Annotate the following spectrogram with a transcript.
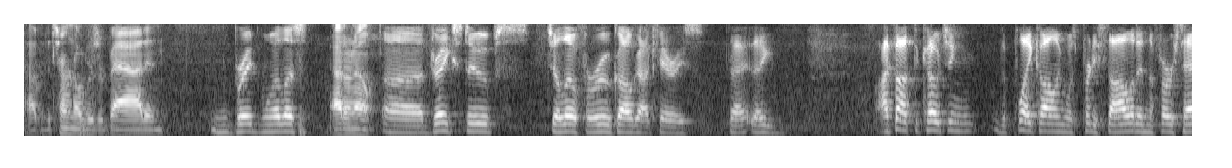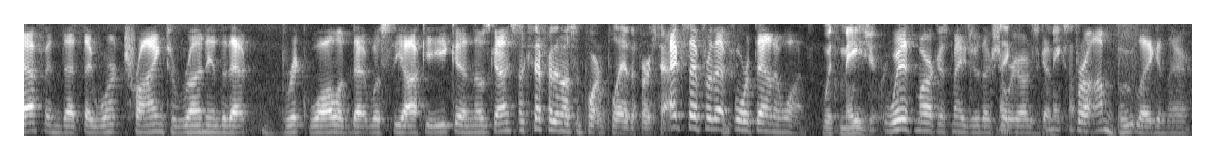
uh, but the turnovers are bad. And Brayden Willis, I don't know. uh, Drake Stoops, Jalil Farooq all got carries. They, they, I thought the coaching, the play calling was pretty solid in the first half, and that they weren't trying to run into that brick wall of that was Siaki Ika and those guys, Except for the most important play of the first half. except for that fourth down and one With Major. with Marcus Major, their short Makes- yardage guy. makes no Bro, sense. I'm bootlegging there.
